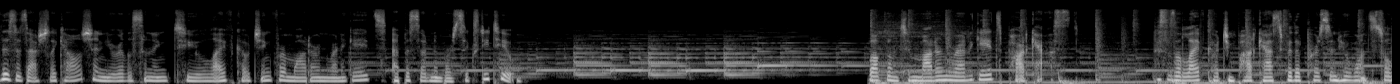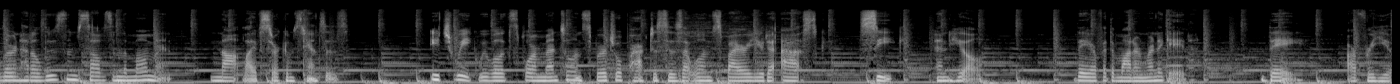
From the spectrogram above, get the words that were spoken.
This is Ashley Kelsch, and you're listening to Life Coaching for Modern Renegades, episode number 62. Welcome to Modern Renegades Podcast. This is a life coaching podcast for the person who wants to learn how to lose themselves in the moment, not life circumstances. Each week, we will explore mental and spiritual practices that will inspire you to ask, seek, and heal. They are for the modern renegade. They are for you.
